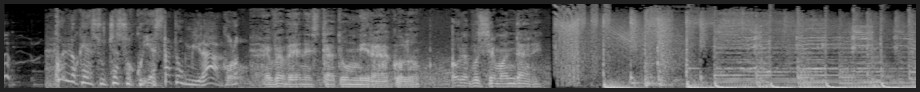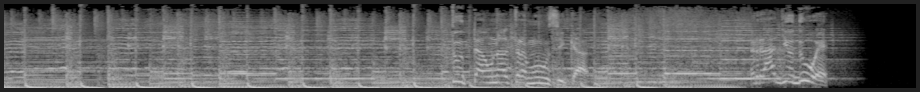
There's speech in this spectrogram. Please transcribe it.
Quello che è successo qui è stato un miracolo! E va bene, è stato un miracolo. Ora possiamo andare? Tutta un'altra musica. Radio 2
